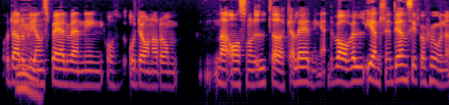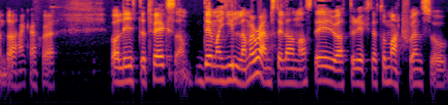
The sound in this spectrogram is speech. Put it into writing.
och där det blir en spelvändning och, och då när de, när Arsenal utökar ledningen. Det var väl egentligen den situationen där han kanske var lite tveksam. Det man gillar med Ramsdale annars det är ju att direkt efter matchen så,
